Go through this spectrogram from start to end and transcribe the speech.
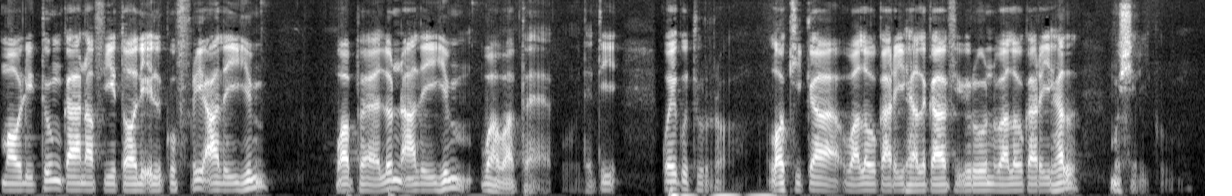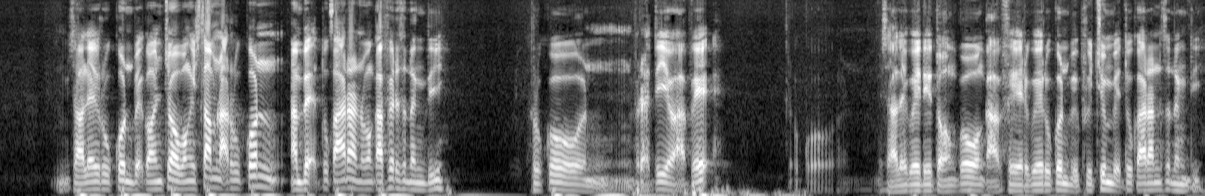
maulidung kana fi il kufri alaihim wabalun alaihim wa wabal. Jadi kowe kudu. Logika walau karihal kafirun walau karihal musyriku. Misalnya rukun mbek kanca wong Islam nak rukun ambek tukaran wong kafir seneng di rukun. Berarti ya apik rukun. Misalnya kowe ditonggo wong kafir, kowe rukun mbek bojo mbek tukaran seneng di.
